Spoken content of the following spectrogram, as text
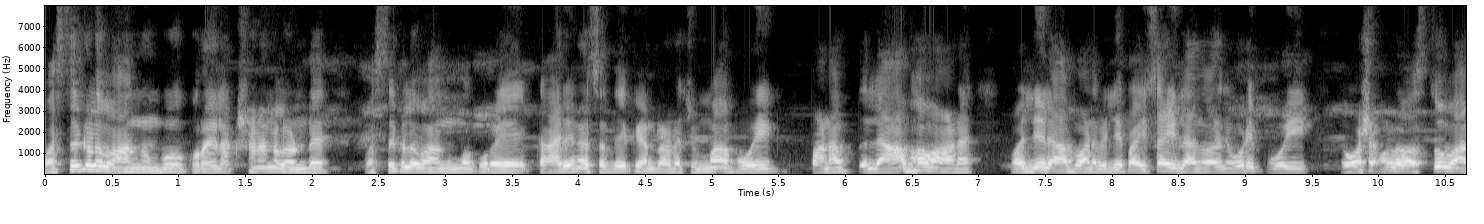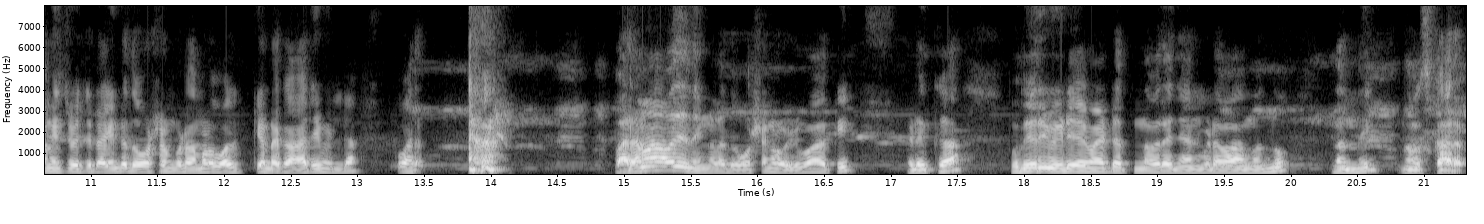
വസ്തുക്കൾ വാങ്ങുമ്പോൾ കുറേ ലക്ഷണങ്ങളുണ്ട്. വസ്തുക്കൾ വാങ്ങുമ്പോൾ കുറേ കാര്യങ്ങൾ ശ്രദ്ധിക്കേണ്ടതാണ് ചുമ്മാ പോയി പണ ലാഭമാണ് വലിയ ലാഭമാണ് വലിയ പൈസ ഇല്ല എന്ന് പറഞ്ഞ് ഓടിപ്പോയി ദോഷമുള്ള വസ്തു വാങ്ങിച്ചു വെച്ചിട്ട് അതിന്റെ ദോഷം കൂടെ നമ്മൾ വഹിക്കേണ്ട കാര്യമില്ല. പരമാവധി നിങ്ങൾ ദോഷങ്ങൾ ഒഴിവാക്കി എടുക്കുക. പുതിയൊരു വീഡിയോയുമായിട്ട് എത്തുന്നവരെ ഞാൻ ഇവിടെ വാങ്ങുന്നു നന്ദി നമസ്കാരം.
